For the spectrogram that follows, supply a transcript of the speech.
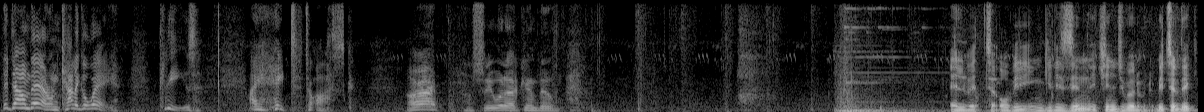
They're down there on Caliga Way. Please, I hate to ask. All right, I'll see what I can do. Elbette o bir İngiliz'in ikinci bölümünü bitirdik.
